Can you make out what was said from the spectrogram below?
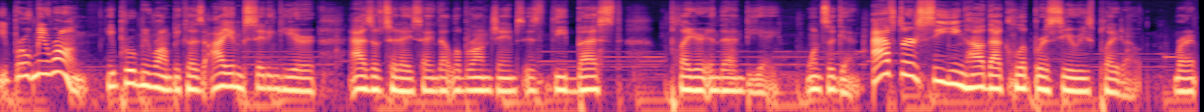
he proved me wrong. He proved me wrong because I am sitting here as of today saying that LeBron James is the best player in the NBA. Once again, after seeing how that Clippers series played out, right?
